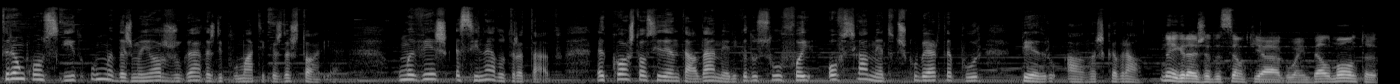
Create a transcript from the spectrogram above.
terão conseguido uma das maiores jogadas diplomáticas da história. Uma vez assinado o tratado, a costa ocidental da América do Sul foi oficialmente descoberta por Pedro Álvares Cabral. Na igreja de São Tiago, em Belmonte,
